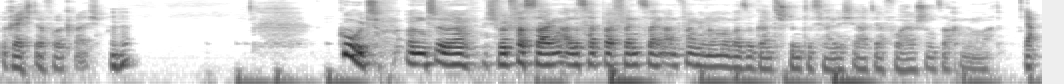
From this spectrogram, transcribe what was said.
recht erfolgreich. Mhm. Gut, und äh, ich würde fast sagen, alles hat bei Friends seinen Anfang genommen, aber so ganz stimmt es ja nicht. Er hat ja vorher schon Sachen gemacht. Ja.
